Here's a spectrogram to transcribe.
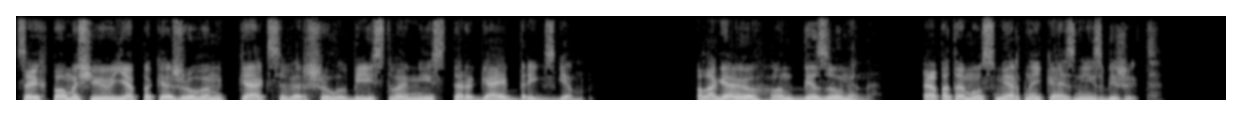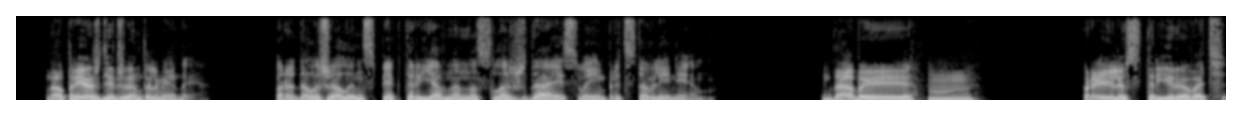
С их помощью я покажу вам, как совершил убийство мистер Гай Бриксгем. Полагаю, он безумен, а потому смертной казни избежит. Но прежде, джентльмены, продолжал инспектор, явно наслаждаясь своим представлением. Дабы м, проиллюстрировать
